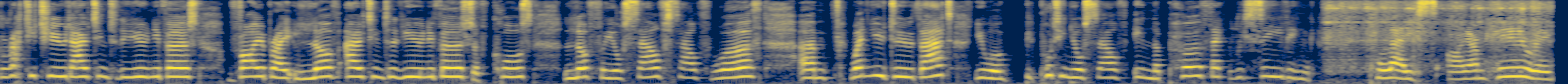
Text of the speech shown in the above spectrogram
gratitude out into the universe, vibrate love out into the universe, of course, love for yourself, self worth. Um, when you do that, you will be putting yourself in the perfect receiving place. I am hearing.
